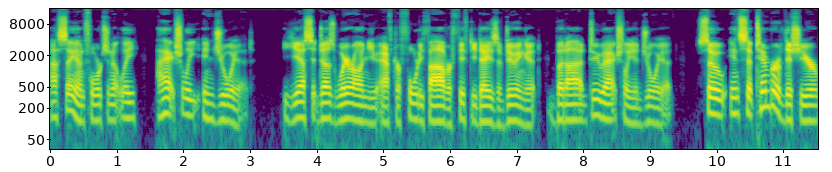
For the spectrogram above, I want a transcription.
I say unfortunately, I actually enjoy it. Yes, it does wear on you after 45 or 50 days of doing it, but I do actually enjoy it. So in September of this year,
